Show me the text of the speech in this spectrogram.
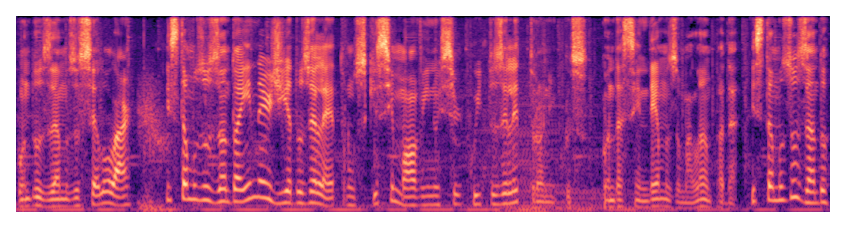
quando usamos o celular, estamos usando a energia dos elétrons que se movem nos circuitos eletrônicos. Quando acendemos uma lâmpada, estamos usando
